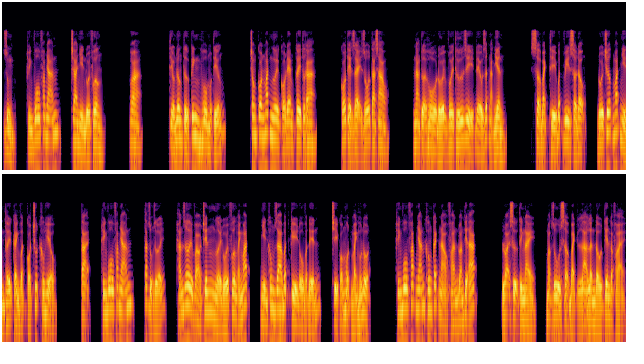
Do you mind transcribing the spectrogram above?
dùng hình vô pháp nhãn cha nhìn đối phương. Hoa! Tiểu nương tử kinh hô một tiếng. Trong con mắt ngươi có đem cây thức ca có thể dạy dỗ ta sao? Nàng tựa hồ đối với thứ gì đều rất ngạc nhiên. Sở bạch thì bất vi sở động, đối trước mắt nhìn thấy cảnh vật có chút không hiểu. Tại hình vô pháp nhãn, tác dụng dưới, hắn rơi vào trên người đối phương ánh mắt, nhìn không ra bất kỳ đồ vật đến, chỉ có một mảnh hỗn độn. Hình vô pháp nhãn không cách nào phán đoán thiệt ác. Loại sự tình này, mặc dù sở bạch là lần đầu tiên gặp phải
